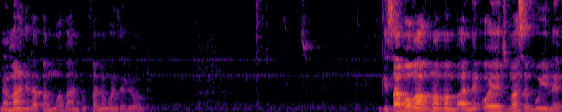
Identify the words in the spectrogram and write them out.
namanje lapha phambi kwabantu kufanele kwenze leyo nto. Ngisabonga kumama mbane oyethu uma sebuyile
